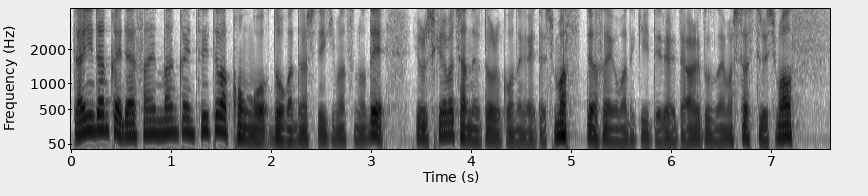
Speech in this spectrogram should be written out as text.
第2段階、第3段階については今後動画で出していきますので、よろしければチャンネル登録お願いいたします。では最後まで聞いていただいてありがとうございました。失礼します。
